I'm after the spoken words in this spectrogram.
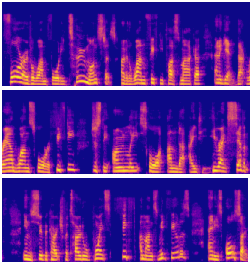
four over 140, two monsters over the 150 plus marker. And again, that round one score of 50, just the only score under 80. He ranks seventh in Supercoach for total points, fifth amongst midfielders, and he's also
